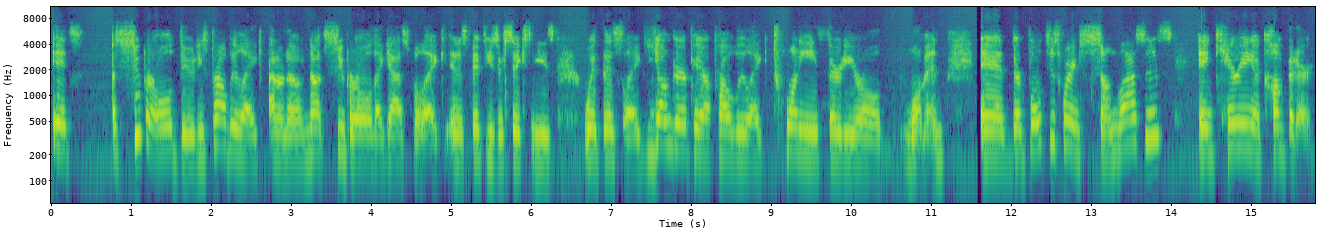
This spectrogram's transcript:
it's a super old dude. He's probably like, I don't know, not super old, I guess, but like in his 50s or 60s with this like younger pair, probably like 20, 30 year old woman. And they're both just wearing sunglasses and carrying a comforter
